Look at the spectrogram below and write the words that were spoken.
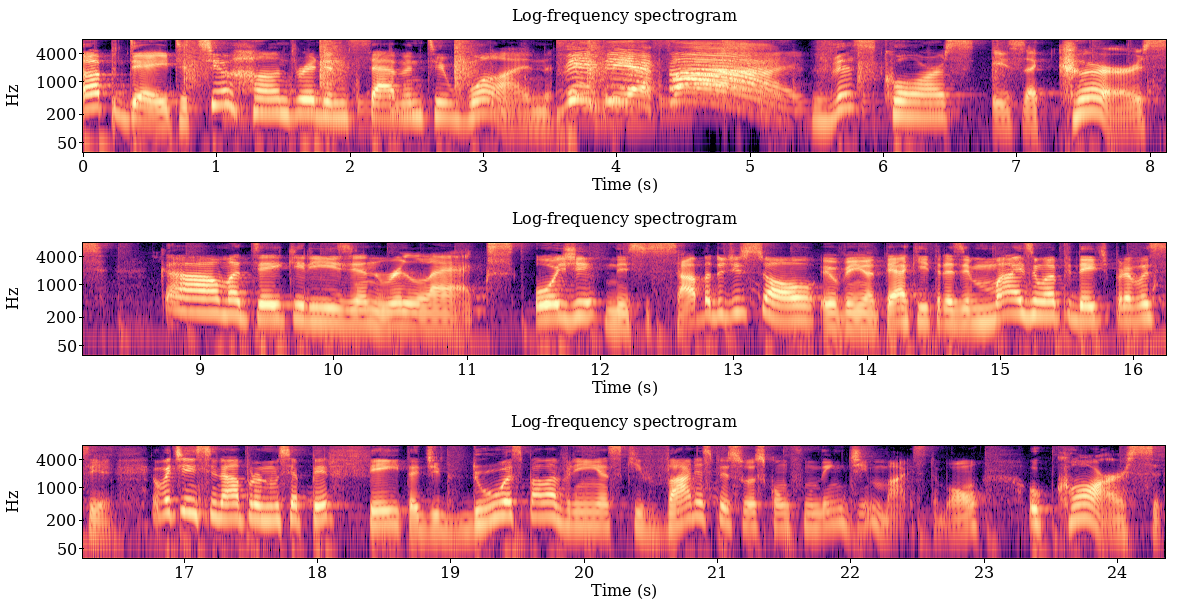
Update 271. VPF5! This course is a curse. Calma, take it easy and relax. Hoje, nesse sábado de sol, eu venho até aqui trazer mais um update para você. Eu vou te ensinar a pronúncia perfeita de duas palavrinhas que várias pessoas confundem demais, tá bom? O course,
